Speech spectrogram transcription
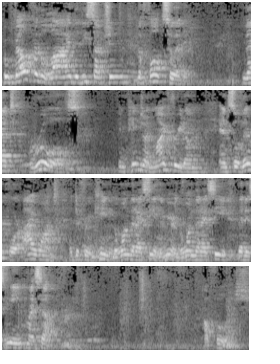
who fell for the lie, the deception, the falsehood that rules impinge on my freedom, and so therefore I want a different king, the one that I see in the mirror, the one that I see that is me, myself. How foolish.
